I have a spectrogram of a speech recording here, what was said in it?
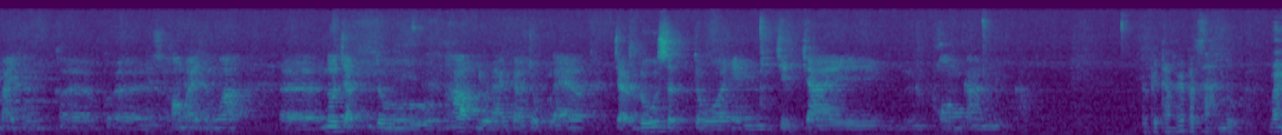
หมายถึงเอ่อเอ่อเขาหมายถึงว่าเอ่อนอกจากดูภาพอยู่ในกระจกแล้ว จะรู้สึกตัวเองจิตใจอืมพร้อมกันอยู่ครับ เดี๋ยวไปทำให้ประสานดู มัน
